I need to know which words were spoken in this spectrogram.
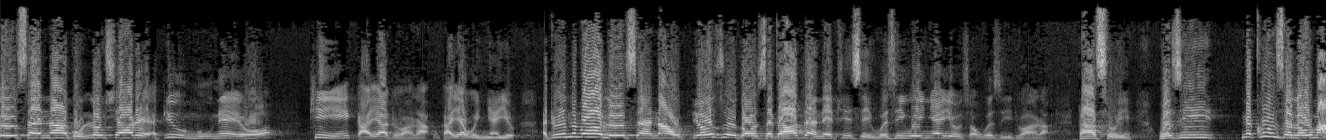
လိုဆန္ဒကိုလှုပ်ရှားတဲ့အပြုမူနဲ့ရော ဖြစ်ရင်ကာယဒွါရကာယဝိညာဉ်ယုတ်အတွင်းသဘောလိုဆန္ဒကိုပြောဆိုသောစကားတန်နဲ့ဖြစ်စဉ်ဝစီဝိညာဉ်ယုတ်ဆိုဝစီဒွါရဒါဆိုရင်ဝစီနှစ်ခုစလုံးမှာ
